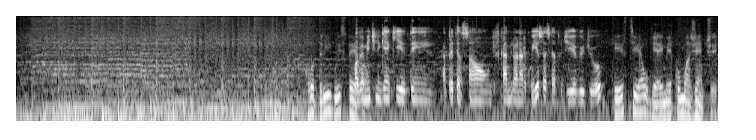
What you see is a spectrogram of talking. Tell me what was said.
Rodrigo Estevam. Obviamente ninguém aqui tem a pretensão de ficar milionário com isso, exceto o Diego e o Diogo. Este é o gamer como a gente.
